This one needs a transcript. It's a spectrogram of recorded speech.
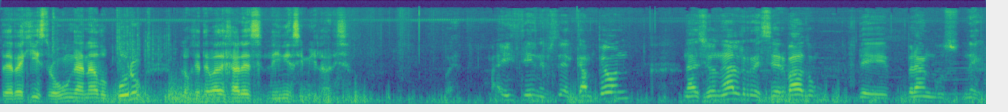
de registro, un ganado puro, lo que te va a dejar es líneas similares. Ahí tiene usted el campeón nacional reservado de Brangus Negro.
